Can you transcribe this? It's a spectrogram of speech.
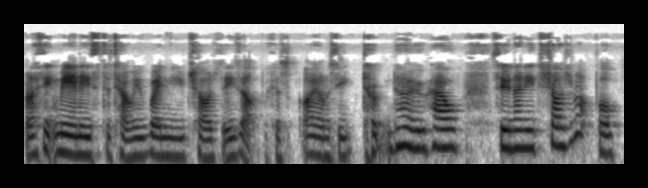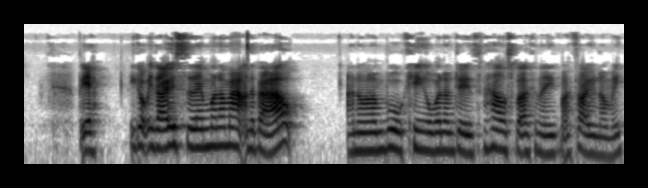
But I think Mia needs to tell me when you charge these up because I honestly don't know how soon I need to charge them up for. But yeah, he got me those. So then when I'm out and about and when I'm walking or when I'm doing some housework and I need my phone on me,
